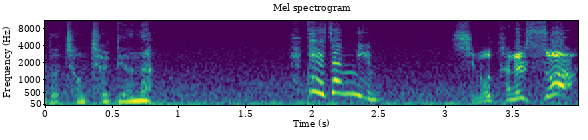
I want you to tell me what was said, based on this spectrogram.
모두 정찰되었나? 대장님, 신호탄을 쏴!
